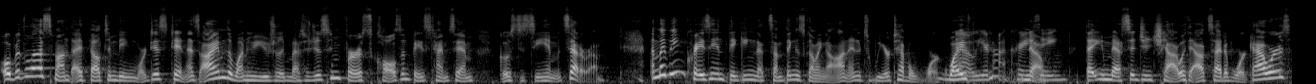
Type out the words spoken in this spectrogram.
Over the last month, I felt him being more distant as I am the one who usually messages him first, calls and FaceTimes him, goes to see him, etc. Am I being crazy and thinking that something is going on and it's weird to have a work wife? No, you're not crazy. No. That you message and chat with outside of work hours?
